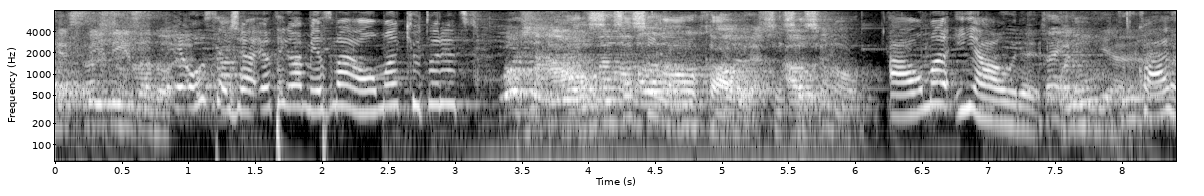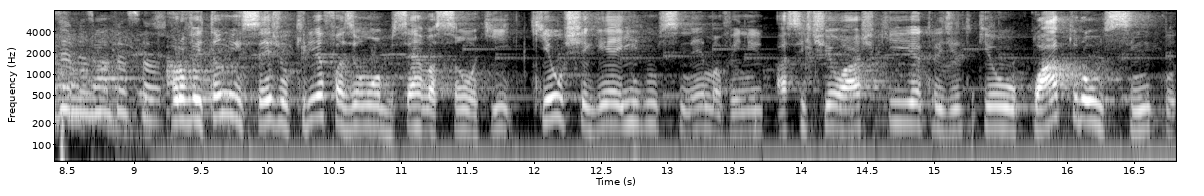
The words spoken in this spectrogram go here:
respeitem Isadora. Ou seja, eu tenho a mesma alma que o Toreto. Sensacional, cara. Sensacional. Alma e aura. Quase a mesma pessoa. Aproveitando o ensejo, eu queria fazer uma observação aqui, que eu cheguei aí no cinema, vendo assistir, eu acho que acredito que o 4 ou 5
